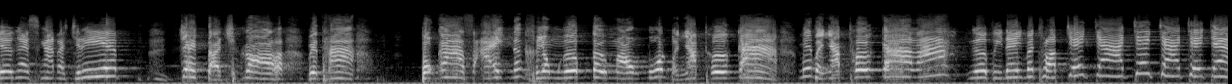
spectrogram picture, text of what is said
យើងឯងស្ងាត់តែជ្រាបចេះតែឆ្ងល់វាថាបុកាស្អែកហ្នឹងខ្ញុំងើបទៅម៉ោង4ប្រញាប់ធ្វើការមានប្រញាប់ធ្វើការណាងើបពីដេកមកធ្លាប់ជេចាជេចាជេចាឥ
